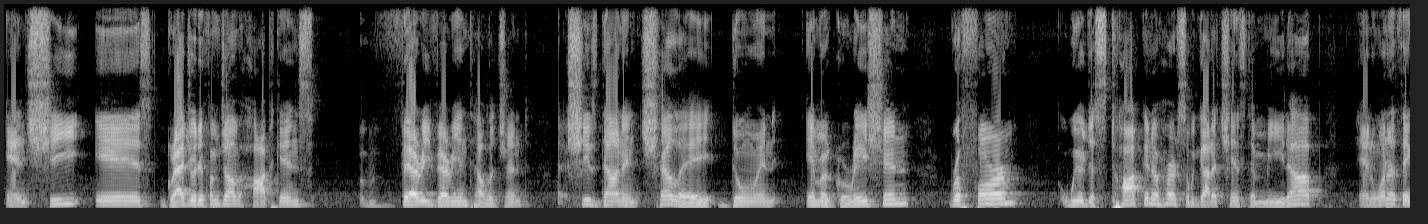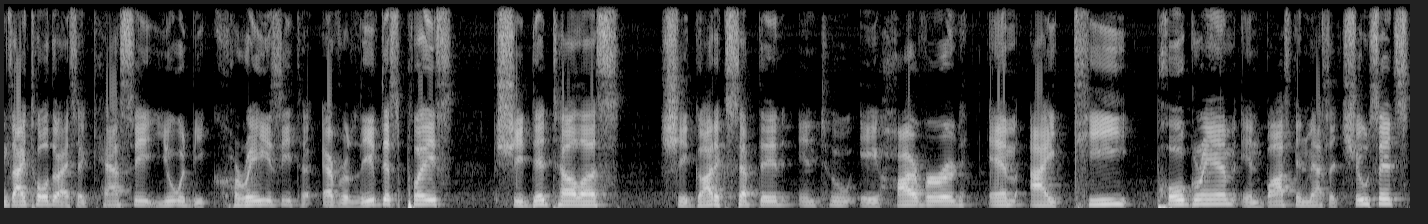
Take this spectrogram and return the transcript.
and she is graduated from Johns Hopkins, very very intelligent. She's down in Chile doing immigration reform we were just talking to her, so we got a chance to meet up. And one of the things I told her, I said, Cassie, you would be crazy to ever leave this place. She did tell us she got accepted into a Harvard MIT program in Boston, Massachusetts.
